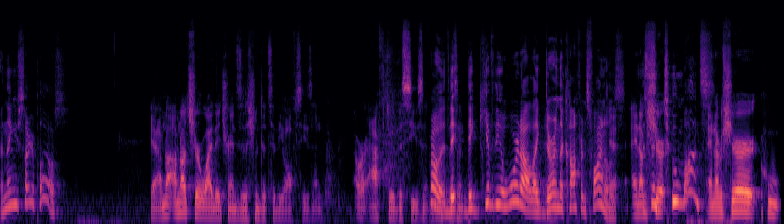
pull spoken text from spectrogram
and then you start your playoffs. Yeah, I'm not. I'm not sure why they transitioned it to the off season or after the season. Bro, they, they give the award out like during the conference finals. Yeah, and I'm It's been sure- two months. and I'm sure who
